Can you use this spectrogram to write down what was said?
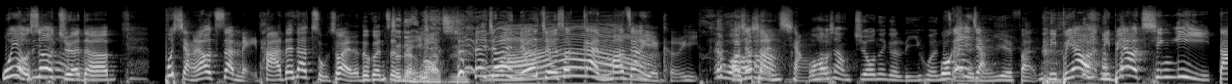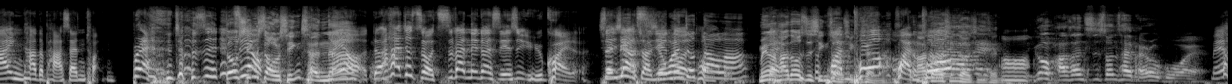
我有时候觉得不想要赞美他，但是他煮出来的都跟真的一样。真的很好吃。对，就是你会觉得说，干妈这样也可以，哎我好像想蛮强。我好想揪那个离婚，我跟你讲年夜饭，你不要，你不要轻易答应他的爬山团，不然就是 都新手行程呢，没有，对，他就只有吃饭那段时间是愉快的，剩下转个弯就。到了。没有，他都是新手行程啊，缓坡他都是新手行程。哦你，跟我爬山吃酸菜白肉锅，哎，没有，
